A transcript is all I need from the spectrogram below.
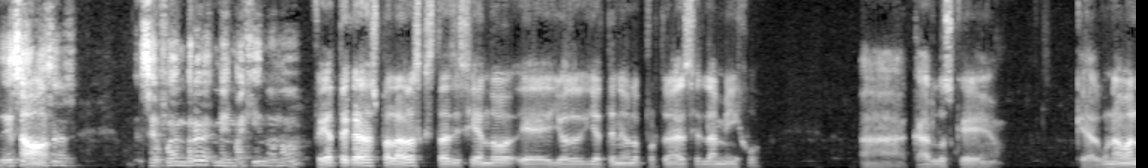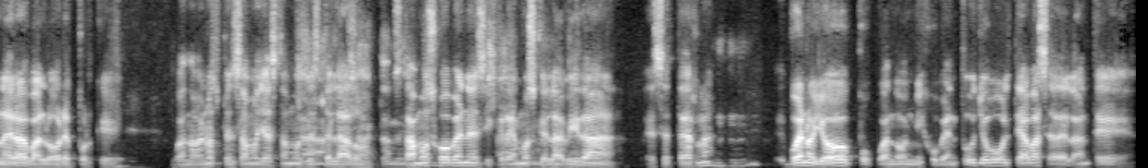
De esas, No. se fue en breve, me imagino, ¿no? Fíjate que esas palabras que estás diciendo, eh, yo ya he tenido la oportunidad de decirle a mi hijo, a Carlos, que, que de alguna manera valore, porque cuando menos pensamos ya estamos de Ya, este lado. Estamos jóvenes y creemos que la vida es eterna. Ujú. Bueno, yo cuando en mi juventud yo volteaba hacia adelante,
